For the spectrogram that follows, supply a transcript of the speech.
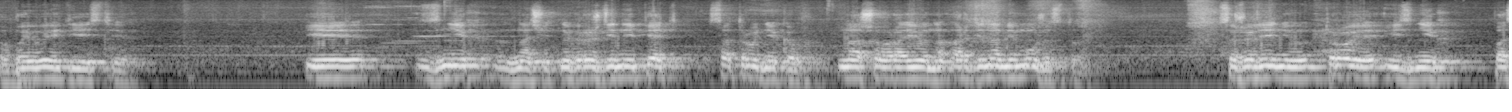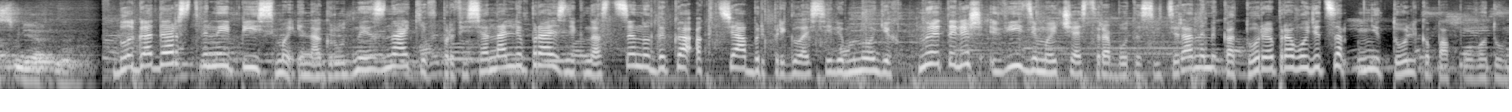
в боевых действиях. И из них, значит, награждены пять сотрудников нашего района орденами мужества. К сожалению, трое из них посмертно. Благодарственные письма и нагрудные знаки в профессиональный праздник на сцену ДК «Октябрь» пригласили многих. Но это лишь видимая часть работы с ветеранами, которая проводится не только по поводу.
